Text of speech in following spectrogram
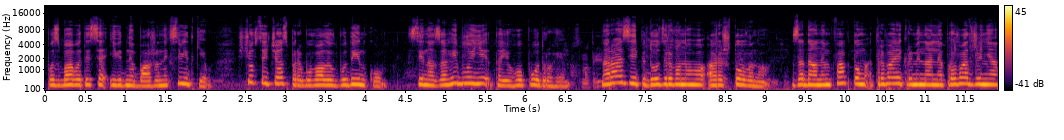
позбавитися і від небажаних свідків, що в цей час перебували в будинку сина загиблої та його подруги. Наразі підозрюваного арештовано. За даним фактом триває кримінальне провадження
